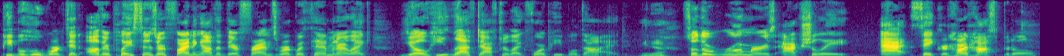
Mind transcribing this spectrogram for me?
People who worked at other places are finding out that their friends work with him and are like, yo, he left after like four people died. Yeah. So the rumors actually at Sacred Heart Hospital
